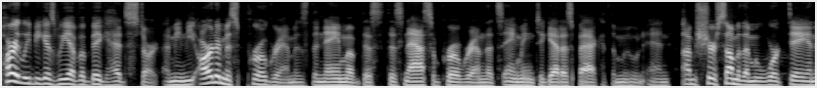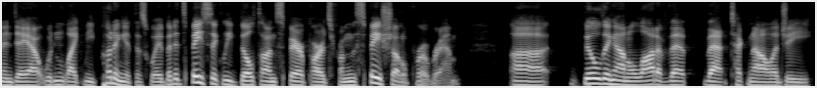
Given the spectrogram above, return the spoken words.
partly because we have a big head start. I mean, the Artemis program is the name of this this NASA program that's aiming to get us back at the moon. And I'm sure some of them who work day in and day out wouldn't like me putting it this way, but it's basically built on spare parts from the space shuttle program, uh, building on a lot of that that technology.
